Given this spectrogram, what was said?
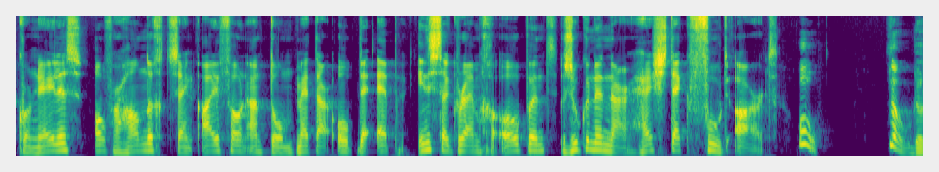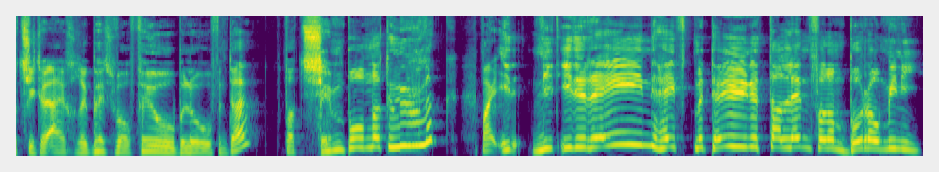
Cornelis overhandigt zijn iPhone aan Tom met daarop de app Instagram geopend, zoekende naar hashtag foodart. Oh, nou, dat ziet er eigenlijk best wel veelbelovend uit. Wat simpel natuurlijk. Maar niet iedereen heeft meteen het talent van een Borromini.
